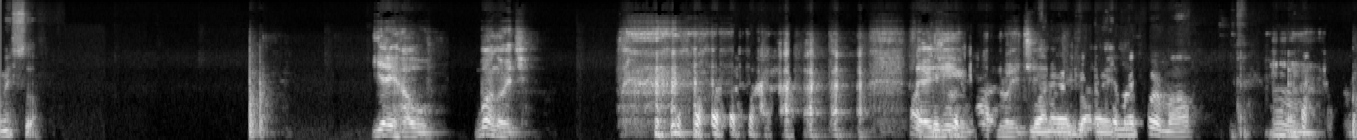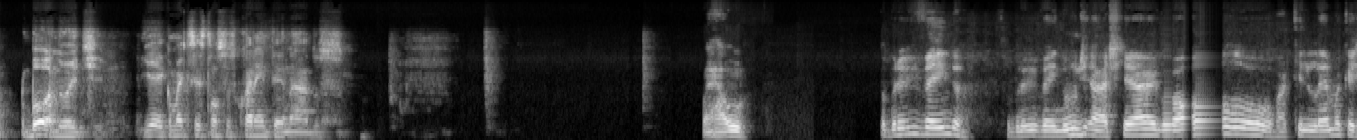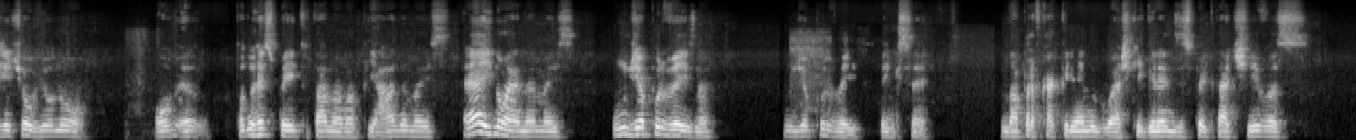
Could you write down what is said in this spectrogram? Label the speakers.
Speaker 1: começou.
Speaker 2: E aí, Raul? Boa noite. Serginho, boa noite.
Speaker 1: Boa noite, boa noite.
Speaker 3: É mais formal.
Speaker 2: Hum, boa noite. E aí, como é que vocês estão, seus quarentenados?
Speaker 1: Vai, Raul.
Speaker 3: Sobrevivendo. Sobrevivendo. Um dia, acho que é igual aquele lema que a gente ouviu no. Todo respeito, tá? Não é uma piada, mas. É e não é, né? Mas um dia por vez, né? Um dia por vez, tem que ser. Não dá para ficar criando, acho que, grandes expectativas,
